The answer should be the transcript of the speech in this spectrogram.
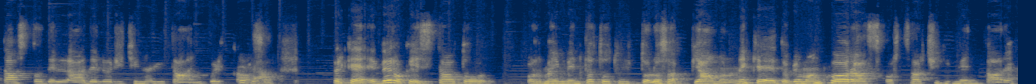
tasto della, dell'originalità in quel caso. Esatto. Perché è vero che è stato ormai inventato tutto, lo sappiamo, non è che dobbiamo ancora sforzarci di inventare,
